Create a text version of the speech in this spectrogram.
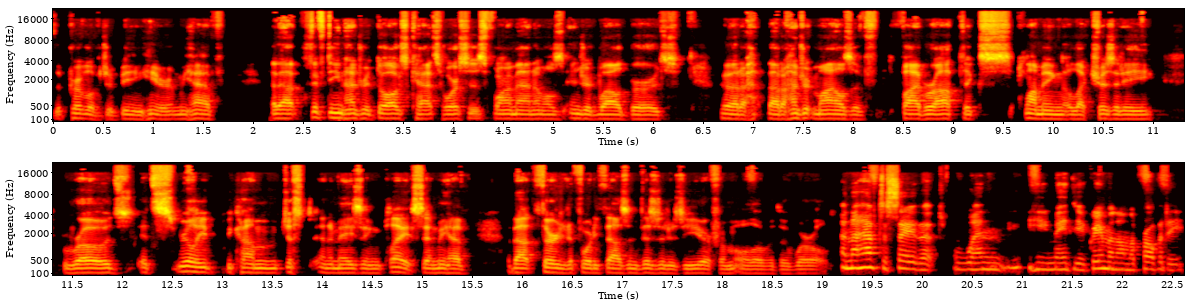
the privilege of being here, and we have about 1,500 dogs, cats, horses, farm animals, injured wild birds. We had about 100 miles of fiber optics, plumbing, electricity, roads. It's really become just an amazing place, and we have about 30 to 40,000 visitors a year from all over the world. And I have to say that when he made the agreement on the property,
